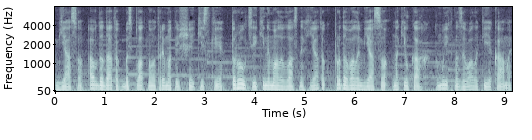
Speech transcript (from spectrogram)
м'ясо, а в додаток безплатно отримати ще й кістки. Торговці, які не мали власних яток, продавали м'ясо на кілках, тому їх називали кияками.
